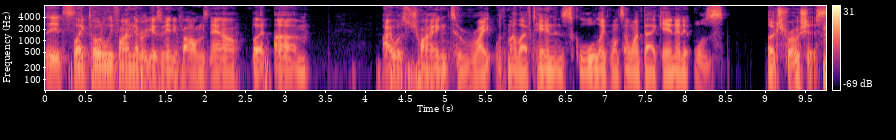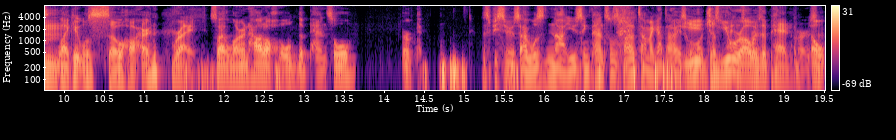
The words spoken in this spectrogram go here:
it's like totally fine. Never gives me any problems now. But um, I was trying to write with my left hand in school. Like once I went back in, and it was atrocious. Mm. Like it was so hard. right. So I learned how to hold the pencil or let's be serious. I was not using pencils by the time I got to high school. You, just you were pens for- always a pen person. oh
